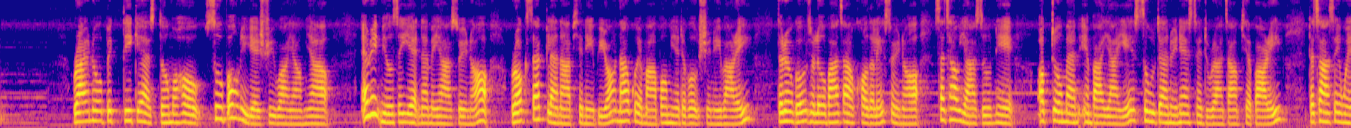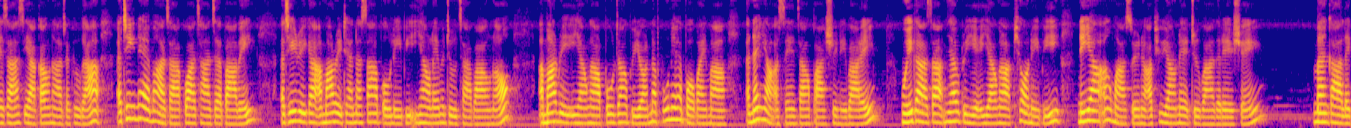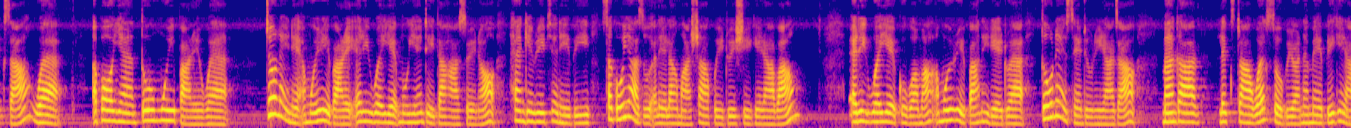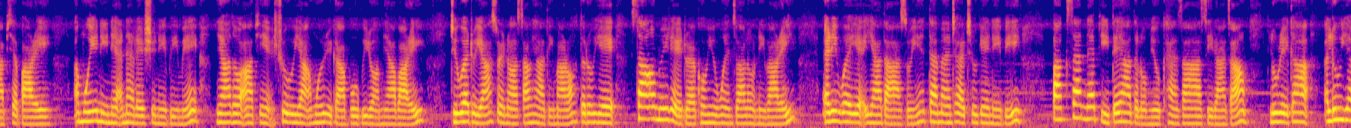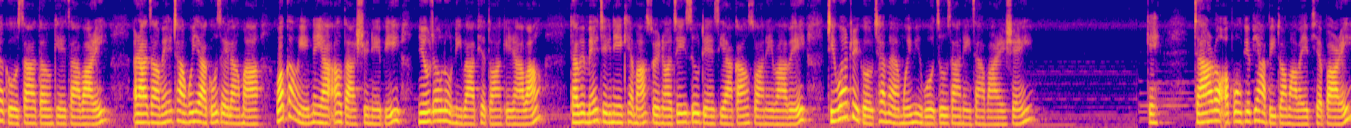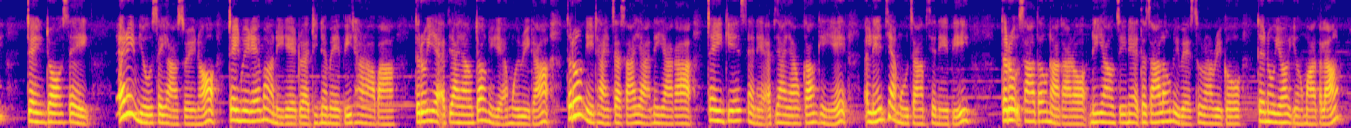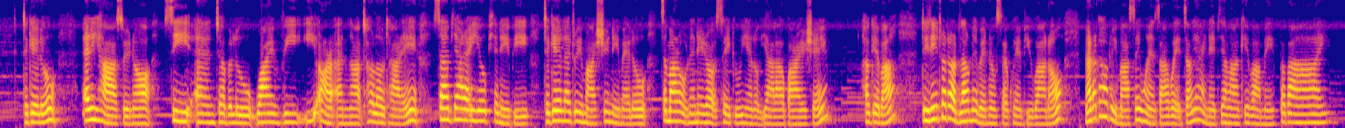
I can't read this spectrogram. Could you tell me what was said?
Rhino Picticus သို့မဟုတ်စူပုတ်နေတဲ့ရွှေဝါရောင်မြောက်အဲ့ဒီမျိုးစိတ်ရဲ့နာမည်ဟာဆိုရင်တော့ Rocksack Glander ဖြစ်နေပြီးတော့နောက်ွယ်မှာပုံမြင်တစ်ပုတ်ရှင်နေပါတယ်။သူတို့ကိုဒီလိုဘာကြောင့်ခေါ်တယ်လဲဆိုရင်တော့16ရာစုနှစ် Ottoman Empire ရဲ့စူလတန်တွေနဲ့စင်တူရာကြောင့်ဖြစ်ပါတယ်။တခြားစိတ်ဝင်စားစရာကောင်းတာတစ်ခုကအထီးနဲ့မှကြားကွာခြားချက်ပါပဲ။အထီးတွေကအမားတွေထက်နှစ်ဆပိုလေးပြီးအယောင်လည်းမတူကြပါဘူးနော်။အမတွေအယောင်ကပိုတောက်ပြီးတော့နှစ်ဖူးနဲ့အပေါ်ပိုင်းမှာအနက်ရောင်အစင်းကြောင်းပါရှိနေပါတယ်။မွေးကစားမြောက်တွေရဲ့အယောင်ကဖြော့နေပြီးနေရာအောက်မှာဆိုရင်တော့အဖြူရောင်နဲ့တူပါတဲ့ရှင်။မန်ကာလက်စာဝက်အပေါ်ရန်သိုးမွေးပါတဲ့ဝက် တွန့်လိန်နဲ့အမွေးတွေပါတဲ့အဲ့ဒီဝက်ရဲ့မူရင်းဒေတာဟာဆိုရင်တော့ဟန်ဂေရီဖြစ်နေပြီး19ရာစုအလဲလောက်မှာရှာဖွေတွေ့ရှိခဲ့တာပါအဲ့ဒီဝက်ရဲ့ကိုပေါ်မှာအမွေးတွေပါနေတဲ့အတွက်သိုးနဲ့ဆင်တူနေတာကြောင့်မန်ကာလက်စတာဝက်ဆိုပြီးတော့နာမည်ပေးခဲ့တာဖြစ်ပါတယ်အမွေးအနေနဲ့အနက်လည်းရှိနေပြီးမြများသောအားဖြင့်ရှိုးရအမွေးတွေကပို့ပြီးတော့များပါတယ်ဒီဝက်တွေရဆိုရင်တော့စောင်းရသည်မှာတော့သူတို့ရဲ့စားအမွေးတွေအတွက်ခုံယူဝင်ကြလို့နေပါတယ်အဲ့ဒီဝက်ရဲ့အရသာဆိုရင်တမန်ထက်ထူခဲ့နေပြီး ပါကစနက်ပြည်တဲ့ရတယ်လို့မျိုးခံစားရစီတာကြောင့်လူတွေကအလူရက်ကိုစားသုံးခဲ့ကြပါတယ်။အဲဒါကြောင့်ပဲ1990လောက်မှာဝက်ကောင်ရီ200အောက်သာရှိနေပြီးမျိုးတုံးလိုနေပါဖြစ်သွားခဲ့တာပါ။ဒါပေမဲ့ဒီကနေ့ခေတ်မှာဆိုရင်တော့ကျေးဇူးတင်စရာကောင်းစွာနေပါပဲဒီဝက်တွေကိုထပ်မံမွေးမြူဖို့စူးစမ်းနေကြပါတယ်ရှင်။ကဲဒါကတော့အပူပြပြပေးသွားမှာပဲဖြစ်ပါတယ်။တိန်တော်စိတ် အဲ့ဒီမျိုးစိတ်ဟာဆိုရင်တော့တိမ်တွေထဲမှာနေတဲ့အတွက်ဒီနာမည်ပေးထားတာပါသူတို့ရဲ့အပြာရောင်တောက်နေတဲ့အမွေတွေကသူတို့နေထိုင်ကြစားရာနေရာကတိမ်ကင်းဆန်တဲ့အပြာရောင်ကောင်းကင်ရဲ့အလင်းပြတ်မှုကြောင့်ဖြစ်နေပြီးသူတို့စားသုံးတာကတော့နေရောင်ခြည်နဲ့တကြားလုံးတွေပဲဆိုတာတွေကိုတင်တို့ရောယုံပါသလားတကယ်လို့အဲ့ဒီဟာဆိုရင်တော့ CNWYVERN ကထုတ်လုပ်ထားတဲ့စံပြတဲ့အယုတ်ဖြစ်နေပြီးတကယ်လက်တွေ့မှာရှင်းနေမယ်လို့ကျမတို့နည်းနည်းတော့စိတ်ကူးရင်လို့ရလောက်ပါရဲ့ရှင်။ ဟုတ်ကဲ့ပါဒီနေ့ထွက်တော့ဒီလောက်နဲ့ပဲနှုတ်ဆက်ခွင့်ပြုပါနော်နောက်တစ်ခေါက်ဒီမှာစိတ်ဝင်စားဖွယ်အကြောင်းအရာတွေနဲ့ပြန်လာခဲ့ပါမယ်ဘိုင်ဘိုင်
